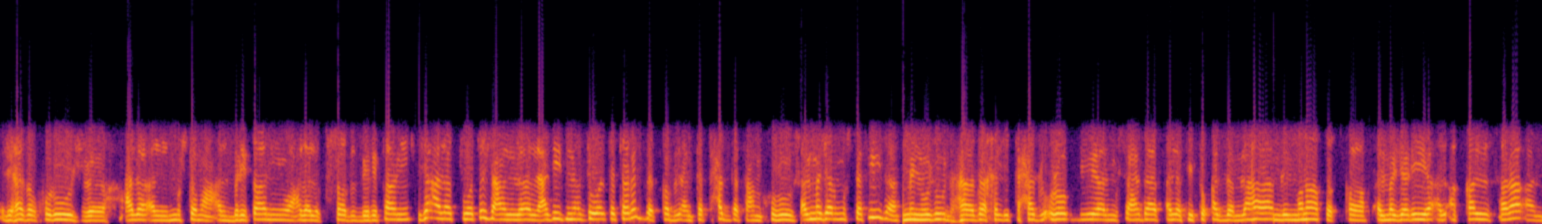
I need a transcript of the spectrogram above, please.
لهذا الخروج آه، على المجتمع البريطاني وعلى الاقتصاد البريطاني جعلت وتجعل العديد من الدول تتردد قبل أن تتحدث عن خروج المجر مستفيدة من وجودها داخل الاتحاد الأوروبي المساعدات التي تقدم لها للمناطق آه، المجريه الأقل ثراء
